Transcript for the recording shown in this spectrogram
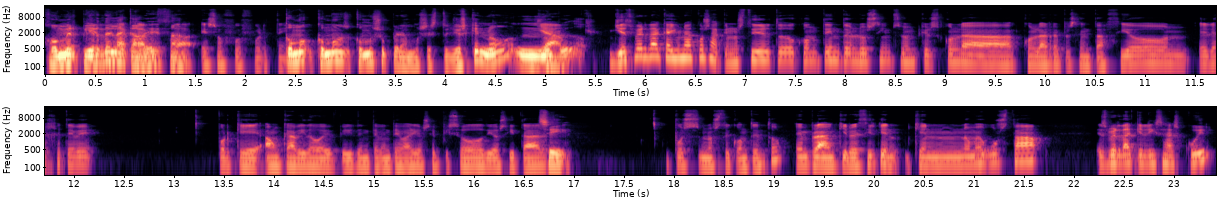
Homer pierde la cabeza. Eso fue fuerte. ¿Cómo, cómo, ¿Cómo superamos esto? Yo es que no, no Ya. puedo. Y es verdad que hay una cosa que no estoy del todo contento en Los Simpsons, que es con la, con la representación LGTB. Porque aunque ha habido evidentemente varios episodios y tal, Sí, pues no estoy contento. En plan, quiero decir que, que no me gusta. Es verdad que Lisa es queer,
